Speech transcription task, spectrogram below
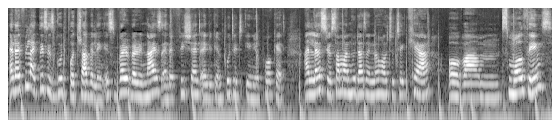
and I feel like this is good for traveling. It's very very nice and efficient and you can put it in your pocket. Unless you're someone who doesn't know how to take care of um, small things.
